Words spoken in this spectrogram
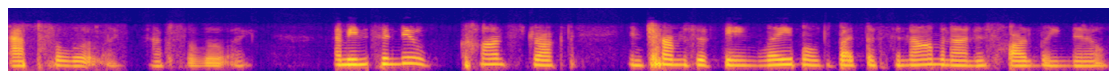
Absolutely, absolutely. I mean, it's a new construct in terms of being labeled, but the phenomenon is hardly new.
